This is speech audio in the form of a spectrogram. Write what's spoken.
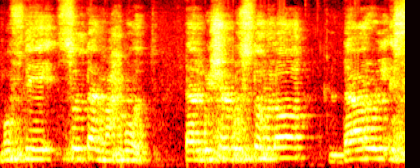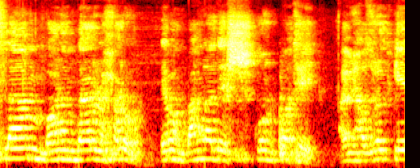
মুফতি সুলতান মাহমুদ। তার বিষয়বস্তু হলো দারুল ইসলাম বনাম দারুল হরব এবং বাংলাদেশ কোন পথে? আমি হজরতকে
